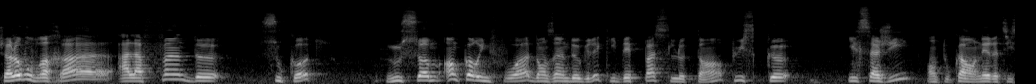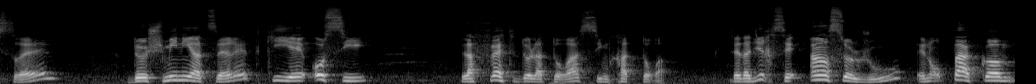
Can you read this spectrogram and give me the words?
Shalom Ouvracha, à la fin de Sukkot, nous sommes encore une fois dans un degré qui dépasse le temps, puisque il s'agit, en tout cas en Eretz Israël, de Shmini Atzeret, qui est aussi la fête de la Torah, Simchat Torah. C'est-à-dire c'est un seul jour, et non pas comme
